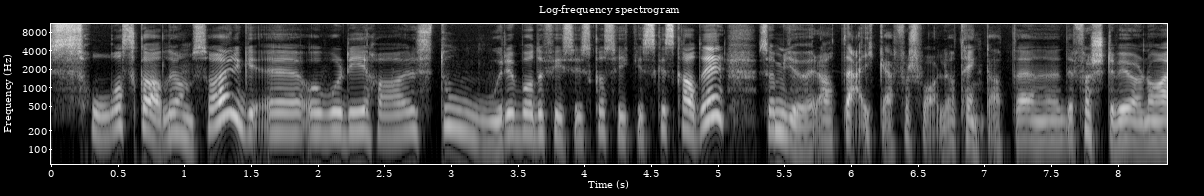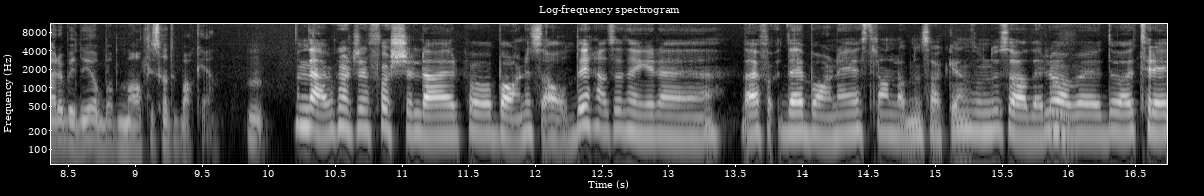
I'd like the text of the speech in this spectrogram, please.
så skadelig omsorg, uh, og hvor de har store både fysiske og psykiske skader, som gjør at det ikke er forsvarlig å tenke at det, uh, det første vi gjør nå, er å begynne å jobbe med at de skal tilbake igjen. Mm. Men det er vel kanskje en forskjell der på barnets alder. Altså jeg tenker det, det, det barnet i Strandlobben-saken, som du sa, det, mm. det var jo tre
